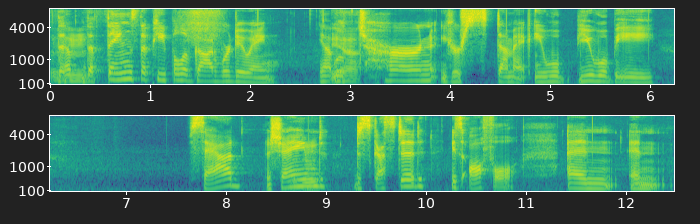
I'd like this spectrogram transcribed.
The mm-hmm. the things the people of God were doing Yep. Yeah. turn your stomach. You will you will be sad, ashamed, mm-hmm. disgusted. It's awful. And and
